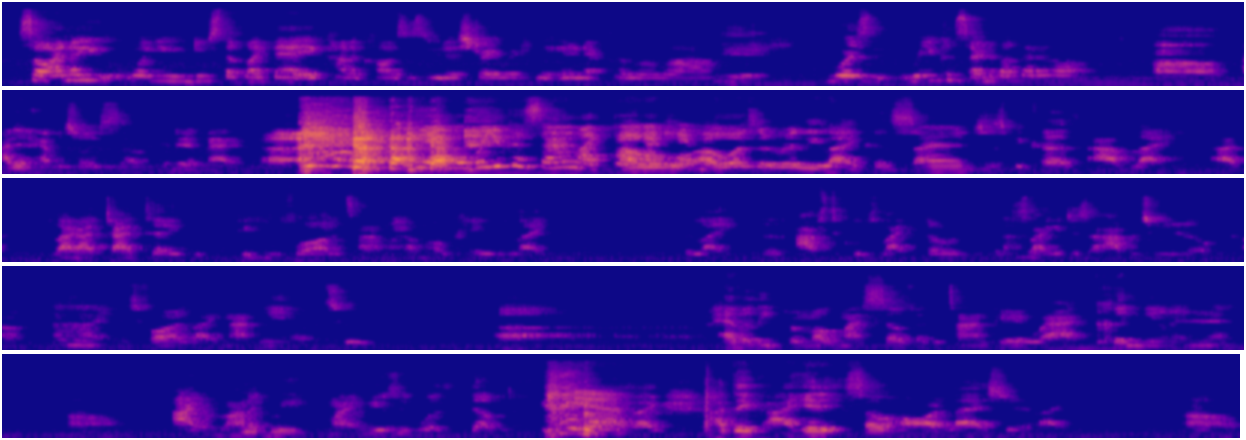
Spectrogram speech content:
so I know you when you do stuff like that, it kind of causes you to stray away from the internet for a little while. you. Yeah. Was were you concerned about that at all? Um, I didn't have a choice, so it didn't matter. yeah, but were you concerned like, I, dang, I, w- can't I be? wasn't really like concerned just because I'm like I like I try to tell people before all the time like, I'm okay with like the like the obstacles life throws because it's like it's just an opportunity to overcome. Uh-huh. Like as far as like not being able to uh heavily promote myself at the time period where I couldn't be on the internet. Um ironically my music was doubling. Yeah. like I think I hit it so hard last year. Like um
